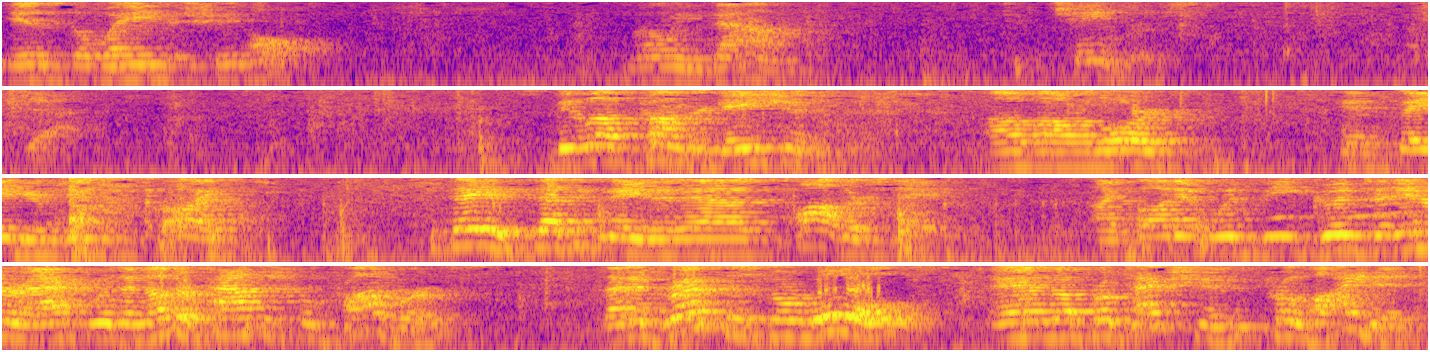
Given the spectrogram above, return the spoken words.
is the way to Sheol, going down to the chambers of death. Beloved congregation of our Lord and Savior Jesus Christ, today is designated as Father's Day. I thought it would be good to interact with another passage from Proverbs that addresses the role and the protection provided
